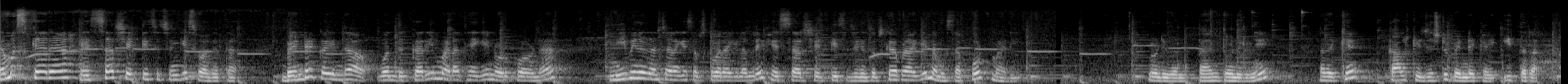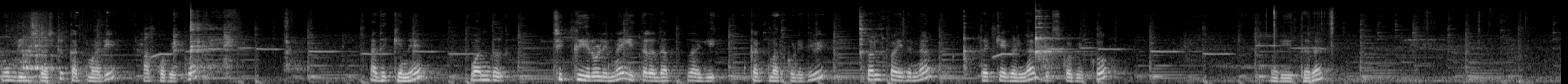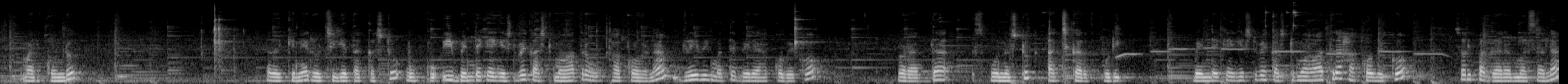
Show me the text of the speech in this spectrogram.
ನಮಸ್ಕಾರ, S R Shetty ಕಿಚನ್ಗೆ ಸ್ವಾಗತ. ಬೆಂಡೆಕಾಯಿಂದ ಒಂದು ಕರಿ ಮಾಡೋದು ಹೇಗೆ ನೋಡ್ಕೊಳ್ಳೋಣ. ನೀವೇನು ನನ್ನ ಚಾನಲ್ಗೆ ಸಬ್ಸ್ಕ್ರೈಬರ್ ಆಗಿಲ್ಲ ಅಂದರೆ ಎಸ್ ಆರ್ ಶೆಟ್ಟಿ ಕಿಚನ್ಗೆ ಸಬ್ಸ್ಕ್ರೈಬರ್ ಆಗಿ ನಮಗೆ ಸಪೋರ್ಟ್ ಮಾಡಿ. ನೋಡಿ, ಒಂದು ಪ್ಯಾನ್ ತೊಗೊಂಡಿದ್ದೀನಿ. ಅದಕ್ಕೆ ಕಾಲು ಕೆ ಜಿಯಷ್ಟು ಬೆಂಡೆಕಾಯಿ ಈ ಥರ ಒಂದು ಇಂಚಿನಷ್ಟು ಕಟ್ ಮಾಡಿ ಹಾಕ್ಕೋಬೇಕು. ಅದಕ್ಕೇ ಒಂದು ಚಿಕ್ಕ ಈರುಳ್ಳಿನ ಈ ಥರ ದಪ್ಪದಾಗಿ ಕಟ್ ಮಾಡ್ಕೊಂಡಿದ್ದೀವಿ. ಸ್ವಲ್ಪ ಇದನ್ನು ರೆಕ್ಕೆಗಳನ್ನ ಬಿಡಿಸ್ಕೋಬೇಕು. ನೋಡಿ, ಈ ಥರ. ಮಾಡಿಕೊಂಡು ಅದಕ್ಕೇ ರುಚಿಗೆ ತಕ್ಕಷ್ಟು ಉಪ್ಪು. ಈ ಬೆಂಡೆಕಾಯಿಗೆ ಎಷ್ಟು ಬೇಕು ಅಷ್ಟು ಮಾತ್ರ ಉಪ್ಪು ಹಾಕೋಣ. ಗ್ರೇವಿಗೆ ಮತ್ತೆ ಬೇರೆ ಹಾಕ್ಕೋಬೇಕು ನೋಡಿ, ಅರ್ಧ ಸ್ಪೂನಷ್ಟು ಅಚ್ಚ ಖಾರದ ಪುಡಿ. ಬೆಂಡೆಕಾಯಿಗೆ ಎಷ್ಟು ಬೇಕು ಅಷ್ಟು ಮಾತ್ರ ಹಾಕ್ಕೋಬೇಕು ಸ್ವಲ್ಪ ಗರಂ ಮಸಾಲ.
